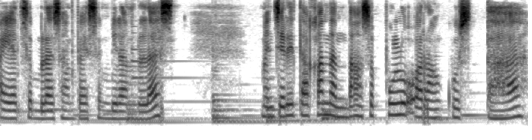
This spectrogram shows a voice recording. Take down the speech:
ayat 11 sampai 19 menceritakan tentang 10 orang kusta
